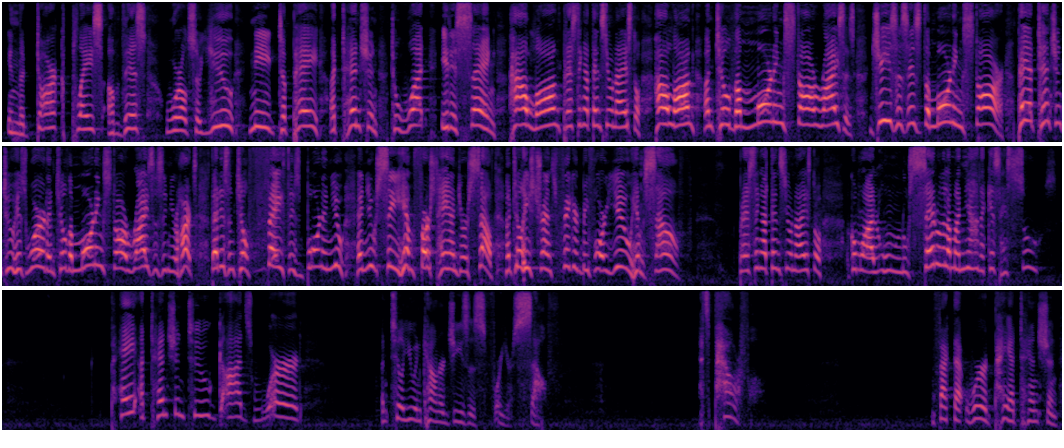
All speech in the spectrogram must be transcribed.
in the dark place of this world. So you need to pay attention to what it is saying. How long? Presting atención a esto. How long? Until the morning star rises. Jesus is the morning star. Pay attention to his word until the morning star rises in your hearts. That is until faith is born in you and you see him firsthand yourself, until he's transfigured before you himself. Presting atención a esto como a un lucero de la mañana que es Jesús. Pay attention to God's word until you encounter Jesus for yourself. That's powerful. In fact, that word, pay attention,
